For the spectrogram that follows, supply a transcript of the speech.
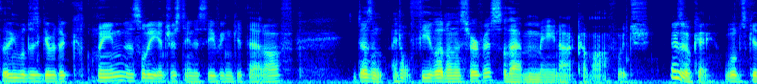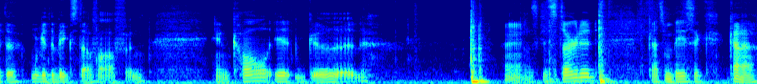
So I think we'll just give it a clean. This will be interesting to see if we can get that off. It doesn't, I don't feel it on the surface, so that may not come off, which is okay. We'll just get the, we'll get the big stuff off and, and call it good. All right, let's get started. Got some basic kind of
